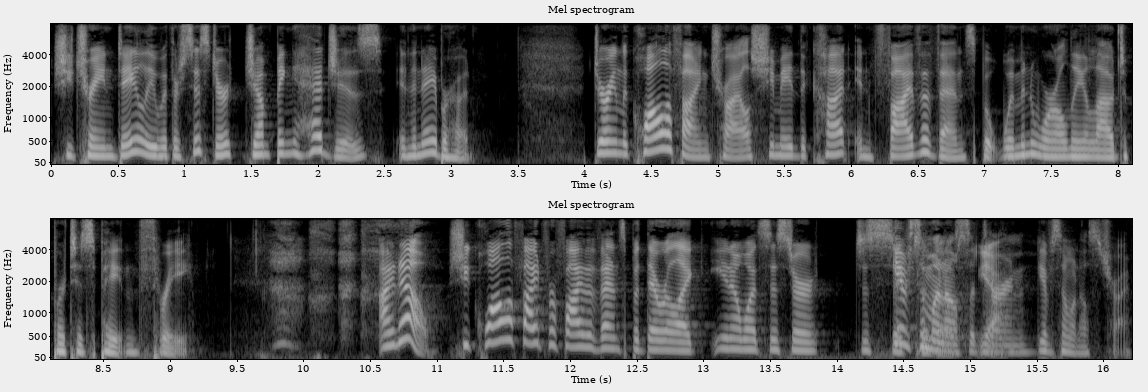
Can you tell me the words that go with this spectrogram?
She trained daily with her sister, jumping hedges in the neighborhood. During the qualifying trials, she made the cut in five events, but women were only allowed to participate in three. I know. She qualified for five events, but they were like, you know what, sister? Just Give someone those." else a Yeah, turn. give someone else a try.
